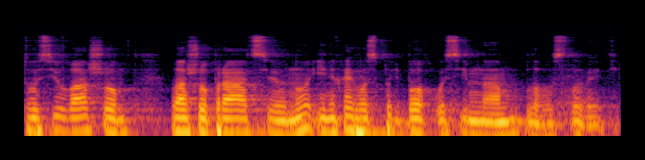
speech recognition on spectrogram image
ту всю вашу, вашу працю. Ну і нехай Господь Бог усім нам благословить.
